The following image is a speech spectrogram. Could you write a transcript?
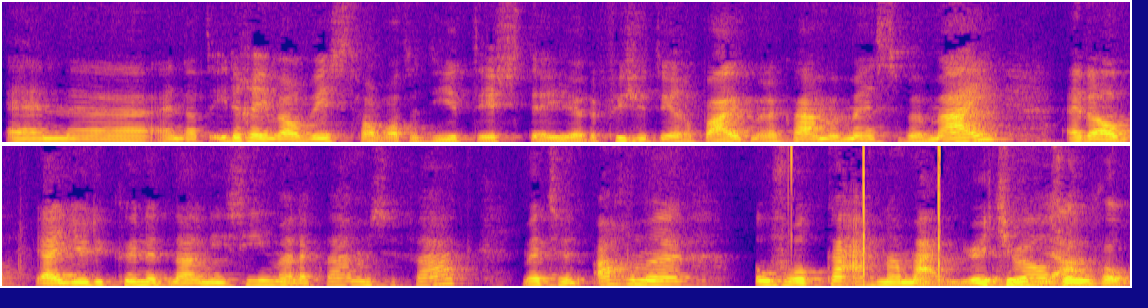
En, uh, en dat iedereen wel wist van wat de diëtist deed, de fysiotherapeut, maar dan kwamen mensen bij mij en dan, ja, jullie kunnen het nou niet zien, maar dan kwamen ze vaak met hun armen over elkaar naar mij. Weet je wel? Zo van.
